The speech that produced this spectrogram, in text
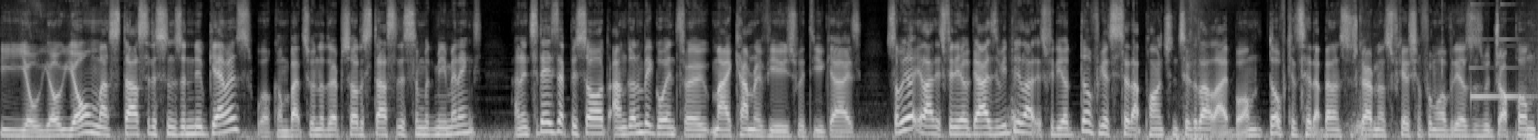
Yo, yo, yo, my Star Citizens and Noob Gamers. Welcome back to another episode of Star Citizen with me, Meninx. And in today's episode, I'm going to be going through my camera views with you guys. So we hope you like this video, guys. If you do like this video, don't forget to hit that punch and tickle that like button. Don't forget to hit that bell and subscribe notification for more videos as we drop them.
